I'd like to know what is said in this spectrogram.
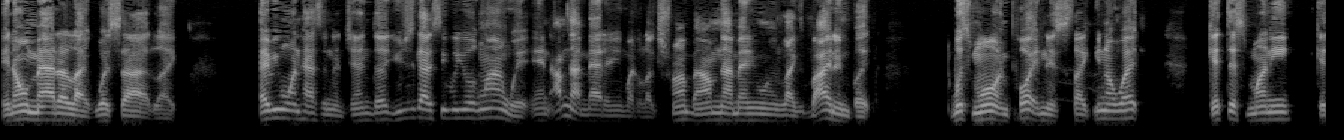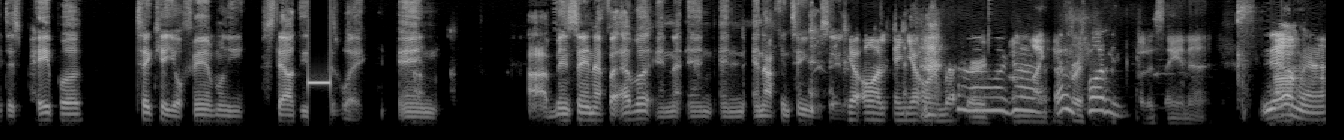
it don't matter like what side, like everyone has an agenda. You just gotta see what you align with. And I'm not mad at anyone who likes Trump, and I'm not mad at anyone who likes Biden, but what's more important is like, you know what? Get this money, get this paper, take care of your family, stay out these way. And I've been saying that forever, and and and and I continue to say that. You're on and you're on record. oh like the that's first funny. for saying that. Yeah, um, man.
